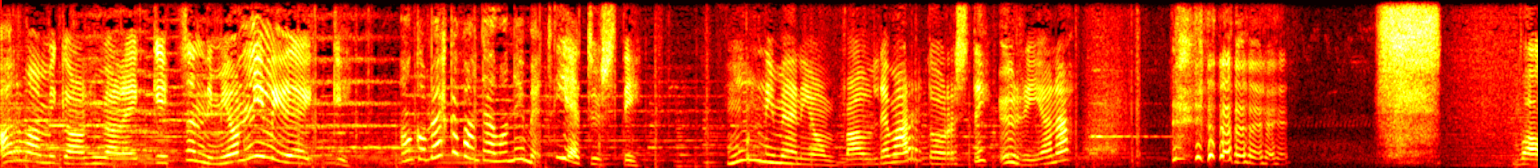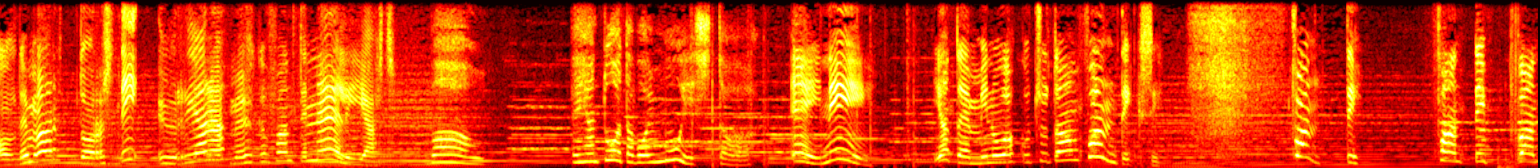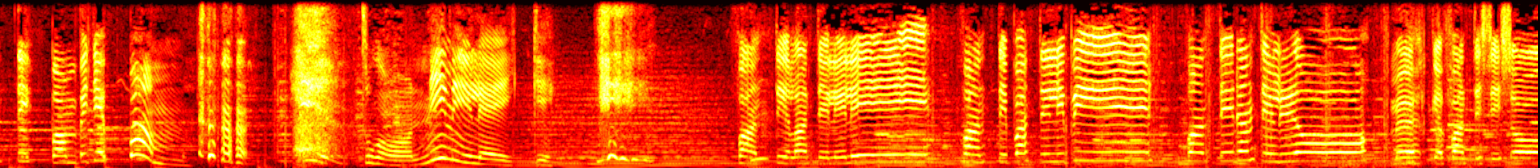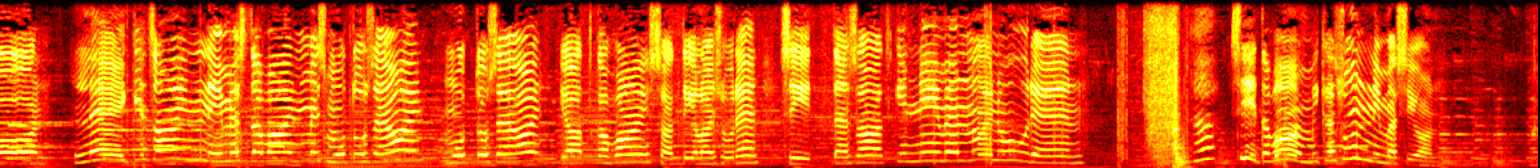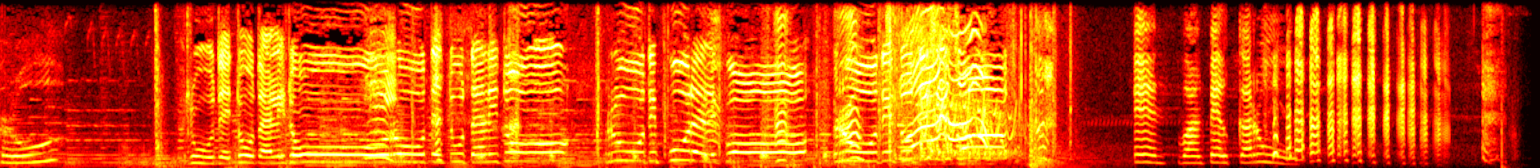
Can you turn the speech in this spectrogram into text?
Arvaa mikä on hyvä leikki. Sen nimi on nimileikki. Onko möhkäfanteella nimet? Tietysti. Mun nimeni on Valdemar Torsti Yrjänä. Valdemar Torsti Yrjänä Möhkäfantti neljäs. Vau. Eihän tuota voi muistaa. Ei niin, joten minua kutsutaan Fantiksi. Fantti! Fantti, pantti, pampiti, pam! Tuo on nimileikki. Fantti lanttilili, fantti panttilipi, fantti danttilio, möhkö fantti siis on. Leikin sain nimestä vain, mis muuttuu se ain, muuttuu se ain. Jatka vain satilaisuuden, sitten saatkin nimen noin uuden. Häh? Siitä vaan, mikä sun nimesi on. Ruu? Ruuti tuteli tuu, ruuti tuteli tuu, ruuti pudeli poo, ruuti tuteli. En, vaan pelkkä ruu.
